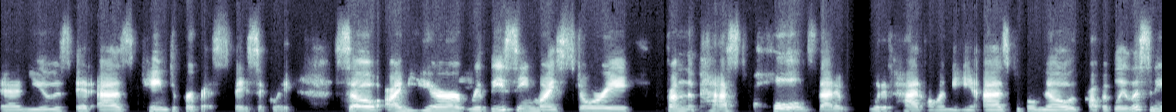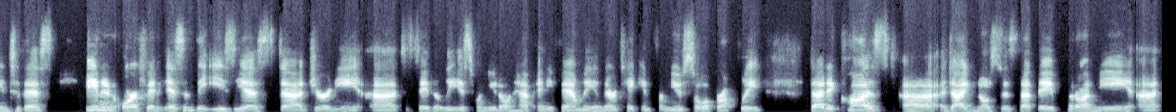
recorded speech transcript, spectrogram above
and use it as came to purpose, basically. So I'm here releasing my story from the past holds that it would have had on me. As people know, probably listening to this, being an orphan isn't the easiest uh, journey, uh, to say the least, when you don't have any family and they're taken from you so abruptly that it caused uh, a diagnosis that they put on me at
